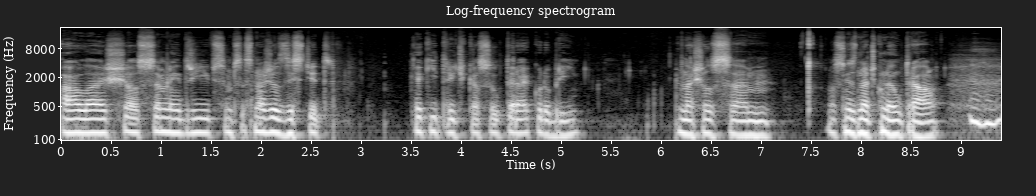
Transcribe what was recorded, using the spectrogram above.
ale šel jsem nejdřív, jsem se snažil zjistit, jaký trička jsou teda jako dobrý. Našel jsem vlastně značku Neutral. Mm-hmm.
